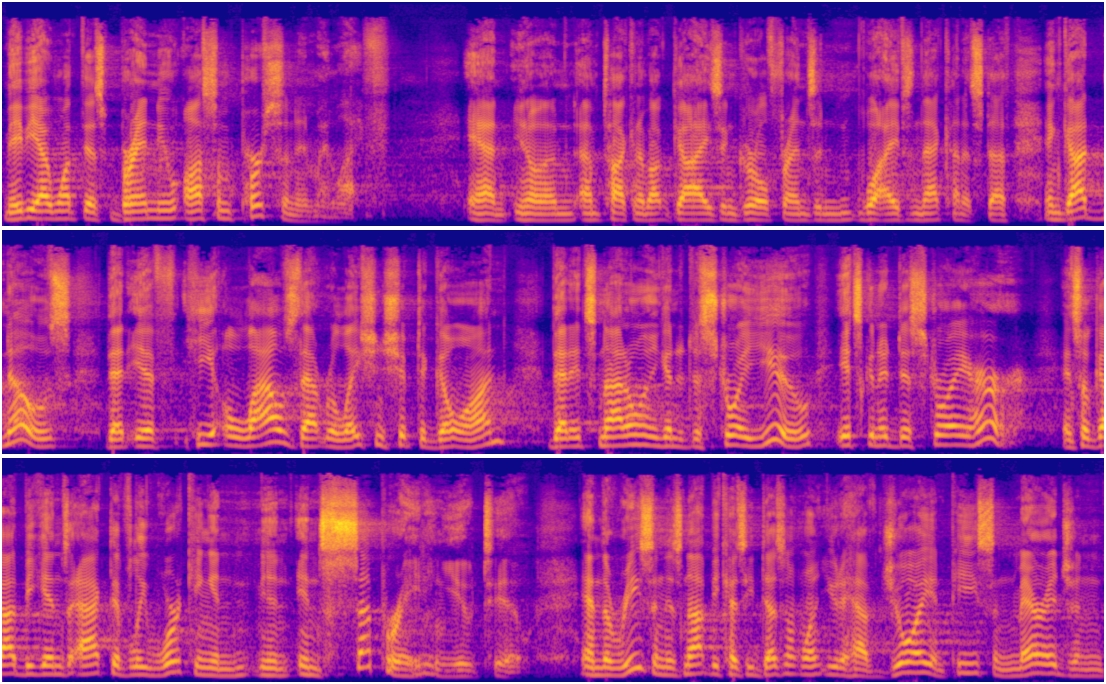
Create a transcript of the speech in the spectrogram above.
Maybe I want this brand new awesome person in my life. And, you know, I'm, I'm, talking about guys and girlfriends and wives and that kind of stuff. And God knows that if He allows that relationship to go on, that it's not only going to destroy you, it's going to destroy her. And so God begins actively working in, in, in separating you two. And the reason is not because he doesn't want you to have joy and peace and marriage and,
